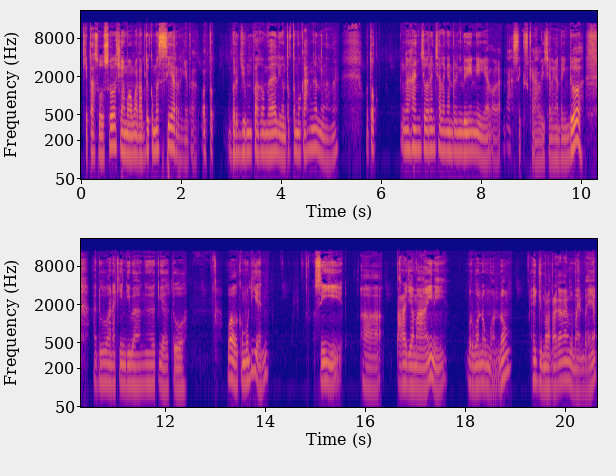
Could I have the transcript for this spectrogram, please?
Kita susul Syekh Muhammad Abdul ke Mesir gitu. Untuk berjumpa kembali untuk temu kangen lah nah. untuk ngehancurin celengan rindu ini ya kan. Asik sekali celengan rindu. Aduh anak indie banget gitu. Well kemudian si uh, para jamaah ini berbondong-bondong eh jumlah mereka kan lumayan banyak.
